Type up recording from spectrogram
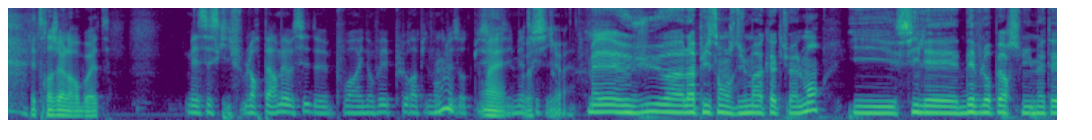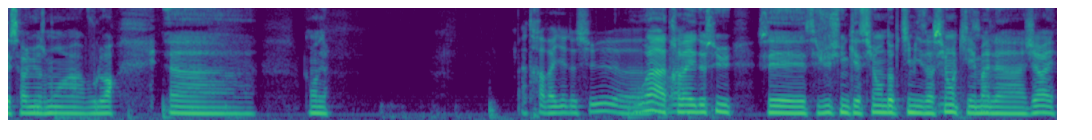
étranger à leur boîte. Mais c'est ce qui leur permet aussi de pouvoir innover plus rapidement que les autres. puisqu'ils Ouais, aussi. Mais vu euh, la puissance du Mac actuellement, il- si les développeurs s'y mettaient sérieusement à vouloir euh, comment dire À travailler dessus. euh, ouais, à ouais. travailler dessus, c'est juste une question d'optimisation qui est mal à gérer.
